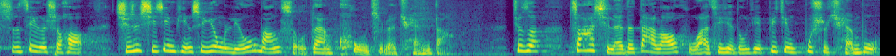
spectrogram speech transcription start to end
时，这个时候其实习近平是用流氓手段控制了全党，就是抓起来的大老虎啊这些东西，毕竟不是全部，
